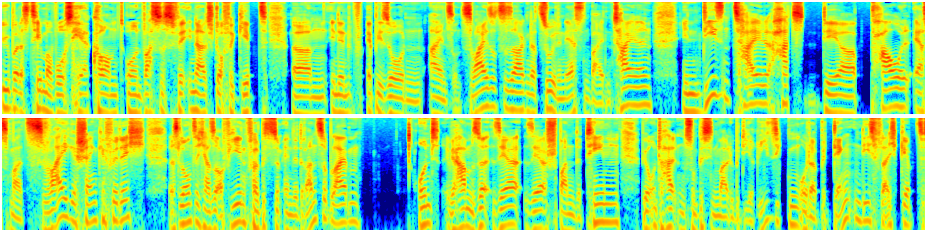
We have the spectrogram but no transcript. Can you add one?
über das Thema, wo es herkommt und was es für Inhaltsstoffe gibt ähm, in den Episoden 1 und 2 sozusagen dazu, in den ersten beiden Teilen. In diesem Teil hat der Paul erstmal zwei Geschenke für dich. Es lohnt sich also auf jeden Fall bis zum Ende dran zu bleiben. Und wir haben sehr, sehr spannende Themen. Wir unterhalten uns so ein bisschen mal über die Risiken oder Bedenken, die es vielleicht gibt.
